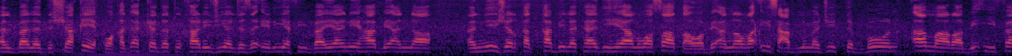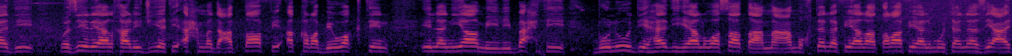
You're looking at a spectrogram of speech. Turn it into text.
البلد الشقيق. وقد أكدت الخارجية الجزائرية في بيانها بأن النيجر قد قبلت هذه الوساطة وبأن الرئيس عبد المجيد تبون أمر بإيفاد وزير الخارجية أحمد عطاف في أقرب وقت إلى نيامي لبحث بنود هذه الوساطة مع مختلف الأطراف المتنازعة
